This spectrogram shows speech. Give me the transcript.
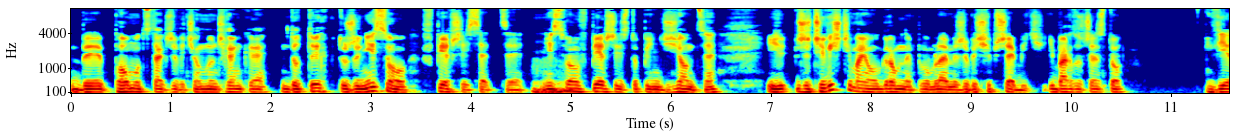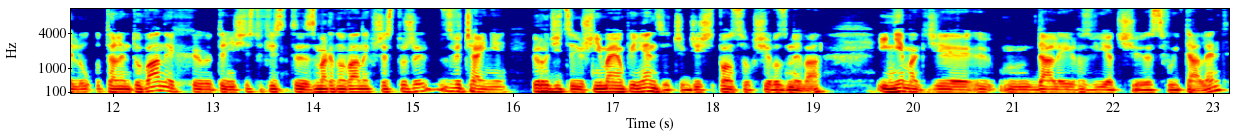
by pomóc także wyciągnąć rękę do tych, którzy nie są w pierwszej setce, mhm. nie są w pierwszej 150 i rzeczywiście mają ogromne problemy, żeby się przebić i bardzo często wielu utalentowanych tenisistów jest zmarnowanych przez to, że zwyczajnie rodzice już nie mają pieniędzy, czy gdzieś sponsor się rozmywa i nie ma gdzie mm, dalej rozwijać swój talent.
